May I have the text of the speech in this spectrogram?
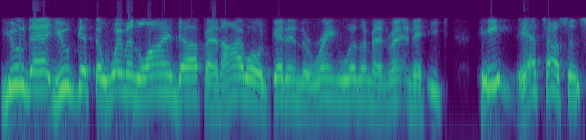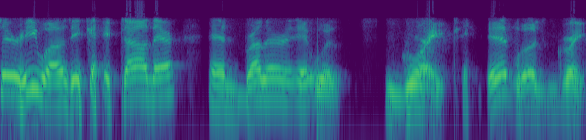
You that you get the women lined up, and I will get in the ring with them. And, and he he that's how sincere he was. He came down there, and brother, it was great. It was great.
